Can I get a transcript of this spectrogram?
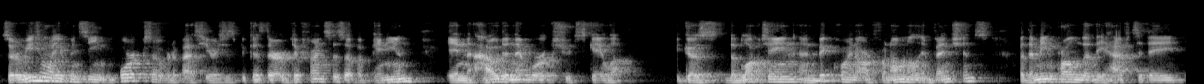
So the reason why you've been seeing forks over the past years is because there are differences of opinion in how the network should scale up. Because the blockchain and Bitcoin are phenomenal inventions, but the main problem that they have today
